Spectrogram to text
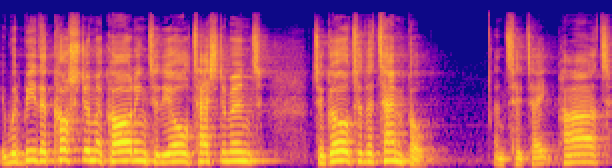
It would be the custom, according to the Old Testament, to go to the temple and to take part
